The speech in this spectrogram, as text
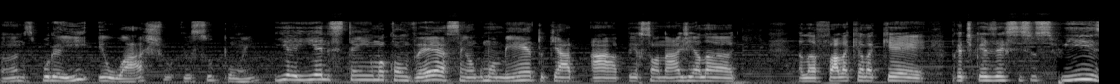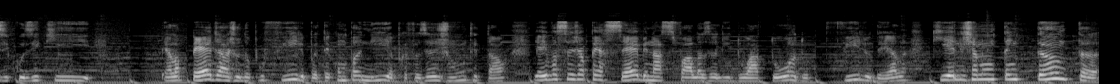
anos, por aí, eu acho, eu suponho. E aí eles têm uma conversa em algum momento que a, a personagem ela ela fala que ela quer praticar exercícios físicos e que ela pede ajuda pro filho para ter companhia, para fazer junto e tal. E aí você já percebe nas falas ali do ator, do filho dela, que ele já não tem tanta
